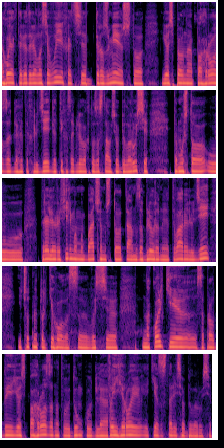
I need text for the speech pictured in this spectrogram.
таго як табе давялося выехаць ты разумееш что ёсць пэўная пагроза для гэтых людзей для тых асабліва хто застаўся ў беларусі тому что у трэйлеры фільма мы бачым что там заблюраныя твары людзей і чутны толькі голас. Вось наколькі сапраўды ёсць пагроза на твою думку для твоих герояў якія засталіся ў беларусі?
